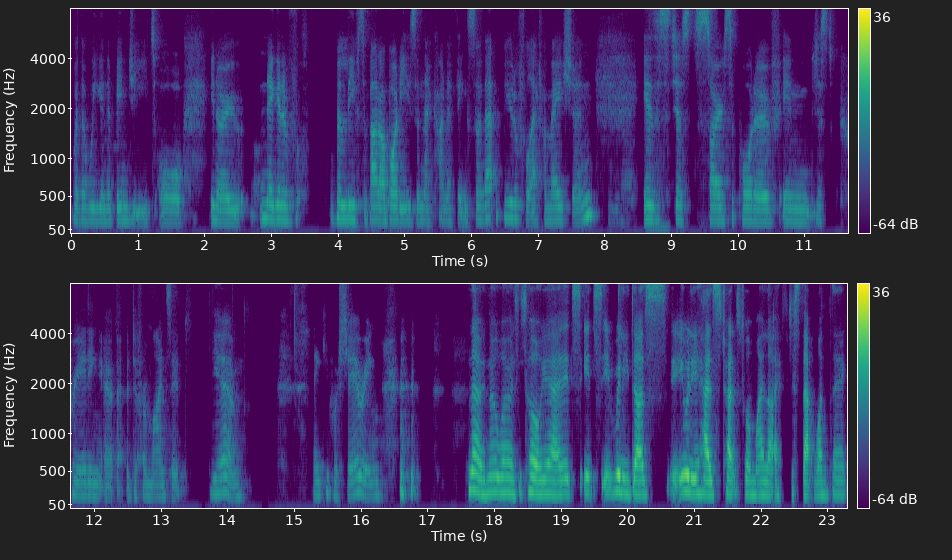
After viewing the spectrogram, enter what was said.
whether we're going to binge eat or, you know, negative beliefs about our bodies and that kind of thing. So that beautiful affirmation is just so supportive in just creating a, a different mindset. Yeah. Thank you for sharing. no no worries at all. Yeah it's it's it really does it really has transformed my life just that one thing.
